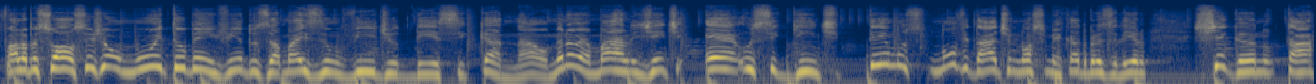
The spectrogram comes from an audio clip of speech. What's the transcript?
Fala pessoal, sejam muito bem-vindos a mais um vídeo desse canal. Meu nome é Marlon, gente, é o seguinte, temos novidade no nosso mercado brasileiro chegando, tá?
